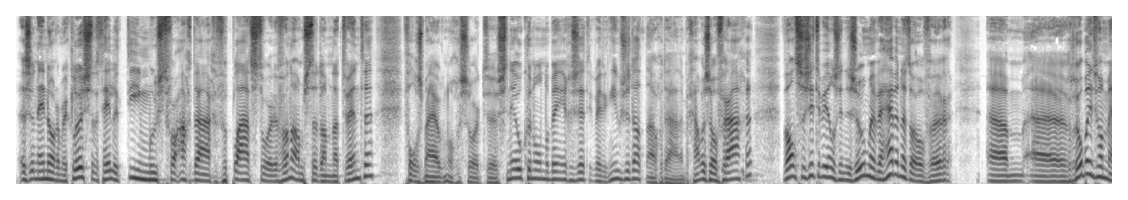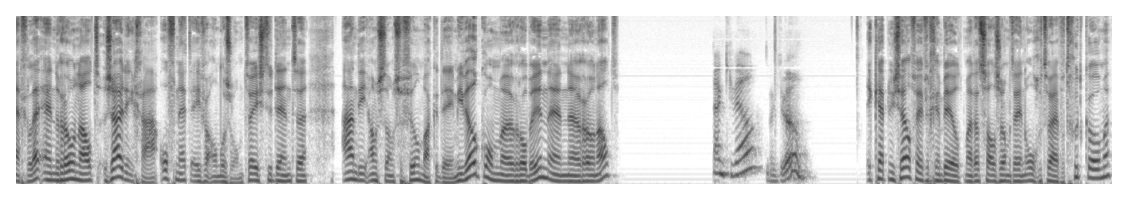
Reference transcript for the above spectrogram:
Dat is een enorme klus. Het hele team moest voor acht dagen verplaatst worden van Amsterdam naar Twente. Volgens mij ook nog een soort uh, sneeuwkanon erbij ingezet. Ik weet niet hoe ze dat nou gedaan hebben. Gaan we zo vragen. Want ze zitten bij ons in de Zoom en we hebben het over um, uh, Robin van Mechelen en Ronald Zuidinga. Of net even andersom. Twee studenten aan die Amsterdamse Filmacademie. Welkom uh, Robin en Ronald. Dankjewel. Dankjewel. Ik heb nu zelf even geen beeld, maar dat zal zometeen ongetwijfeld goed komen.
